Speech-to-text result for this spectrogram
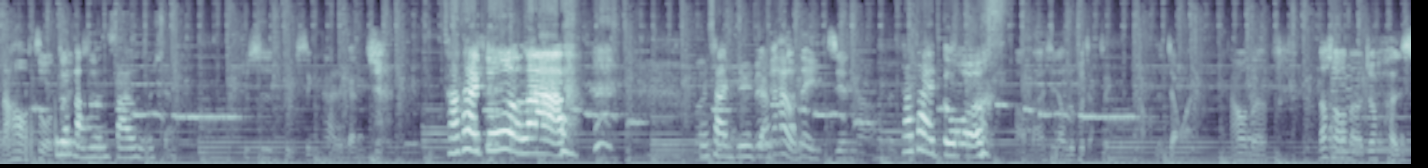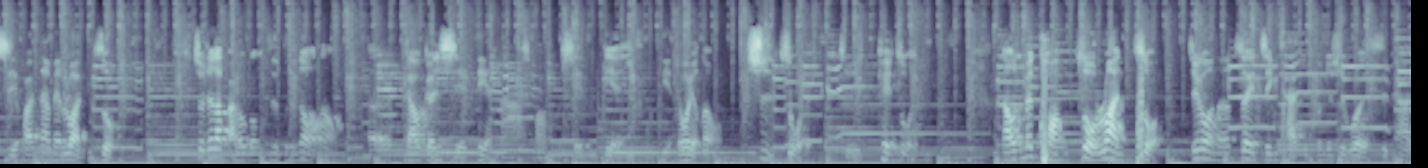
然后做跟狼人杀有什么像？是赌心态的感觉，差太多了啦！没差，你继续讲。因为还有内奸啊，差太多了。好，那现在我就不讲这个，好，先讲完。然后呢，那时候呢就很喜欢在那边乱做，所以就到百货公司，不是那种那种呃高跟鞋店啊，什么鞋子店、衣服店，都会有那种制作的，就是可以做的。然后那边狂做乱做，结果呢最精彩的部分就是我有一次看，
